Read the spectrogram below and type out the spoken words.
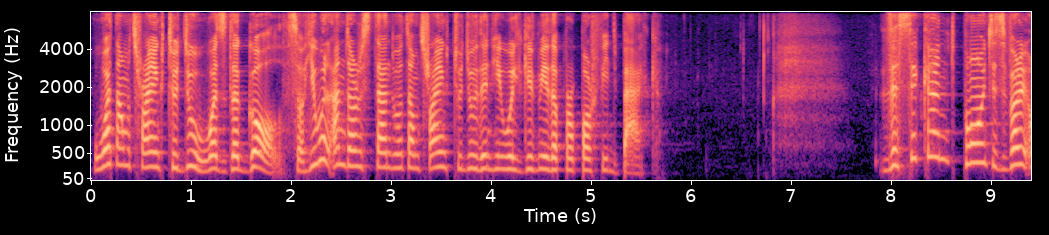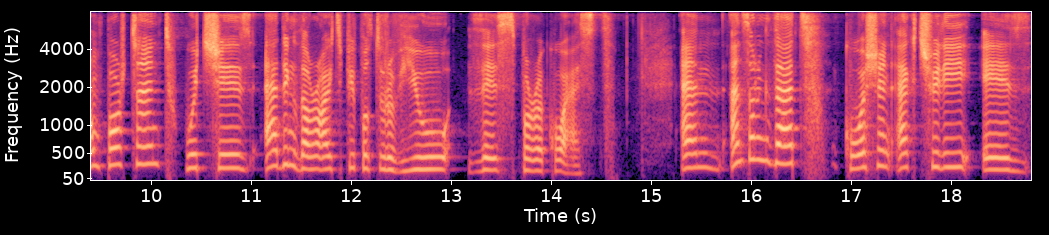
what I'm trying to do, what's the goal. So he will understand what I'm trying to do, then he will give me the proper feedback. The second point is very important, which is adding the right people to review this pull request. And answering that question actually is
